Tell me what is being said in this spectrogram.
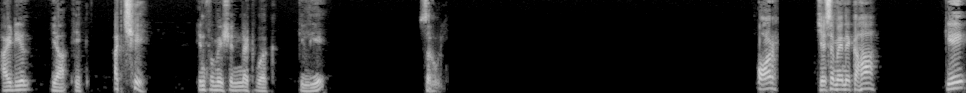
آئیڈیل یا ایک اچھے انفارمیشن نیٹورک کے لیے ضروری۔ اور جیسے میں نے کہا کہ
